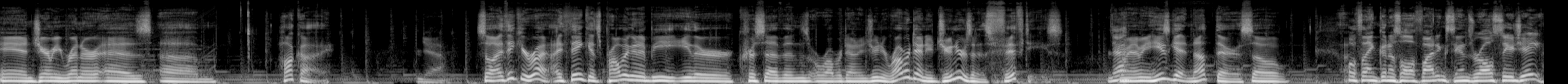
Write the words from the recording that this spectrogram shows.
And Jeremy Renner as um, Hawkeye. yeah. So I think you're right. I think it's probably going to be either Chris Evans or Robert Downey Jr. Robert Downey Jr. is in his 50s. Yeah. I mean, I mean, he's getting up there. So well, thank goodness all the fighting scenes are all CG.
